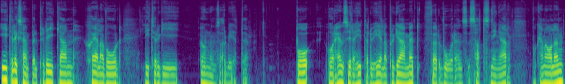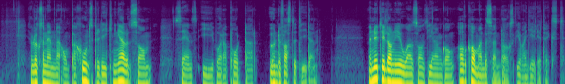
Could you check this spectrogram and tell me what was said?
I till exempel predikan, själavård, liturgi, ungdomsarbete. På vår hemsida hittar du hela programmet för vårens satsningar på kanalen. Jag vill också nämna om passionspredikningar som sänds i våra poddar under fastetiden. Men nu till Daniel Johanssons genomgång av kommande söndags evangelietext.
